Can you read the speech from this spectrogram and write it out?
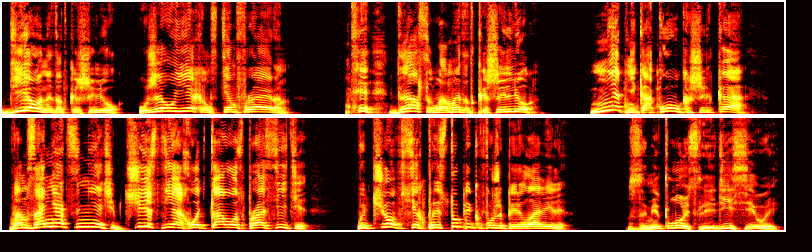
Где он, этот кошелек? Уже уехал с тем фраером. Дался вам этот кошелек. Нет никакого кошелька. Вам заняться нечем. Чист я, хоть кого спросите. Вы чё, всех преступников уже переловили? За метлой следи, Сивый,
